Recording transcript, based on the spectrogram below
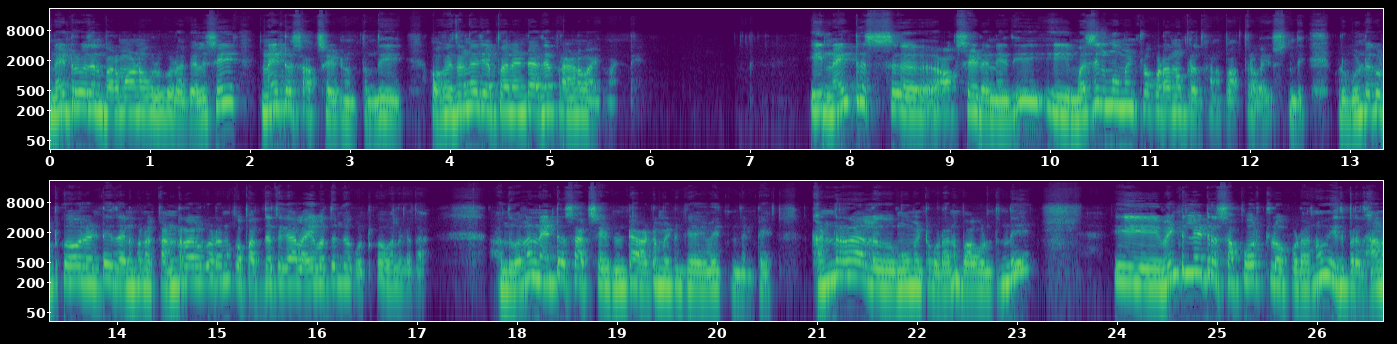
నైట్రోజన్ పరమాణువులు కూడా కలిసి నైట్రస్ ఆక్సైడ్ ఉంటుంది. ఒక విధంగా చెప్పాలంటే అదే ప్రాణవాయువు అండి. ఈ నైట్రస్ ఆక్సైడ్ అనేది ఈ మజిల్ మూమెంట్లో కూడాను ప్రధాన పాత్ర వహిస్తుంది. ఇప్పుడు గుండె కొట్టుకోవాలంటే దానికి ఉన్న కండరాలు కూడాను ఒక పద్ధతిగా లయబద్ధంగా కొట్టుకోవాలి కదా. అందువల్ల నైట్రస్ ఆక్సైడ్ ఉంటే ఆటోమేటిక్గా ఏమవుతుందంటే కండరాలు మూమెంట్ కూడాను బాగుంటుంది. ఈ వెంటిలేటర్ సపోర్ట్లో కూడాను ఇది ప్రధాన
